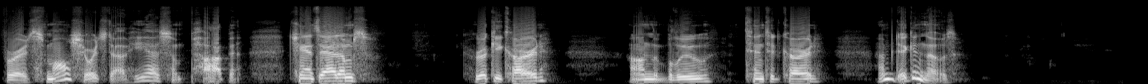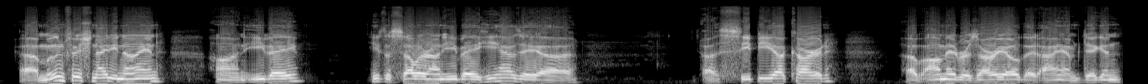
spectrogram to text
For a small shortstop, he has some pop. Chance Adams, rookie card on the blue tinted card. I'm digging those. Uh, Moonfish 99 on eBay. He's a seller on eBay. He has a, uh, a sepia card of Amed Rosario that I am digging.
